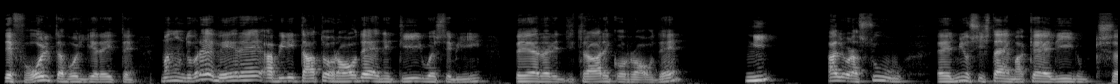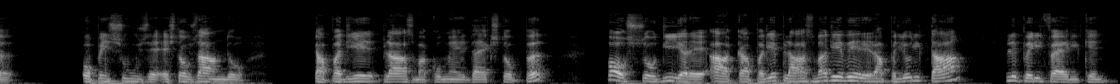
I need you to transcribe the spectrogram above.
Default voi direte, ma non dovrei avere abilitato Rode NT USB per registrare con Rode? Ni. Allora su eh, il mio sistema che è Linux OpenSUSE e sto usando KDE Plasma come desktop, posso dire a KDE Plasma di avere la priorità sulle periferiche.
